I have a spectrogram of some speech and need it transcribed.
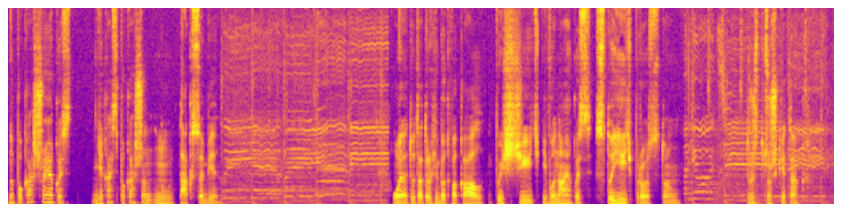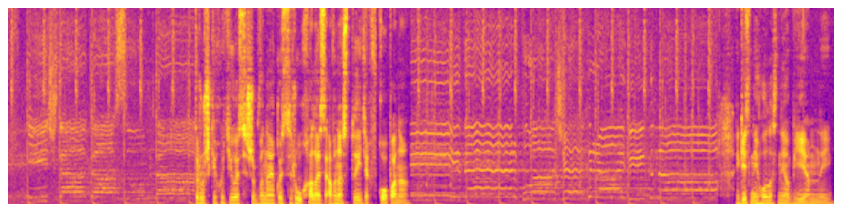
Ну, поки що якось. Якась поки що, ну, так собі. Ой, а тут а трохи бек-вокал пищить, і вона якось стоїть просто. Трош, трошки так. Трошки хотілося, щоб вона якось рухалась, а вона стоїть як вкопана. Якийсь не голос необ'ємний.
